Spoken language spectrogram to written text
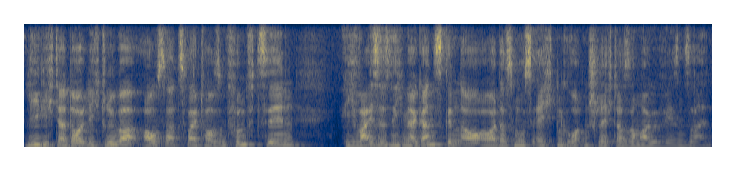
liege ich da deutlich drüber, außer 2015. Ich weiß es nicht mehr ganz genau, aber das muss echt ein grottenschlechter Sommer gewesen sein.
